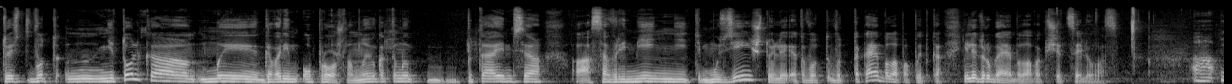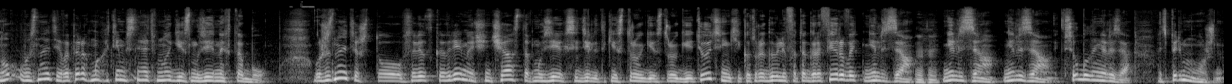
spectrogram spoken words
То есть вот не только мы говорим о прошлом, но и как-то мы пытаемся осовременить музей, что ли? Это вот, вот такая была попытка? Или другая была вообще цель у вас? А, ну, вы знаете, во-первых, мы хотим снять многие из музейных табу. Вы же знаете, что в советское время очень часто в музеях сидели такие строгие-строгие тетеньки, которые говорили, фотографировать нельзя, нельзя, нельзя. Все было нельзя, а теперь можно.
